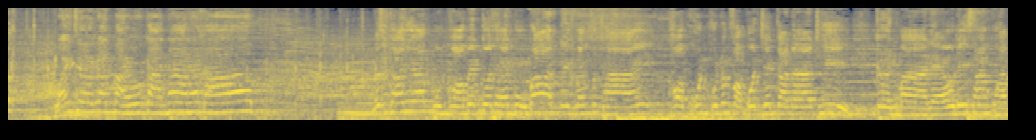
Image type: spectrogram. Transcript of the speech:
บไว้เจอกันใหม่โอกาสหน้านะครับและสุดท้ายนี้ครับผมขอเป็นตัวแทนหมู่บ้านในครั้งสุดท้าย ขอบคุณคุณทั้งสองคนเช่นกันนะที่เกิดมาแล้วได้สร้างความ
